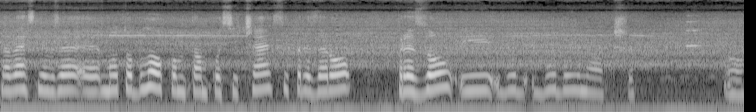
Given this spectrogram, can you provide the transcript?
навесні вже е, мотоблоком там посічеться, призеров, призов і буде інакше. О.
